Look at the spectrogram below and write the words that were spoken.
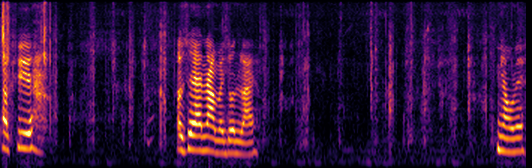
ผักชีเอาแช่น้ำไปโดนหลาย เห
